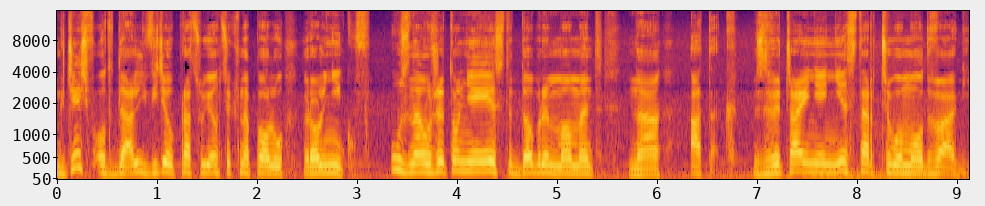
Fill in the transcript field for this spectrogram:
Gdzieś w oddali widział pracujących na polu rolników. Uznał, że to nie jest dobry moment na atak. Zwyczajnie nie starczyło mu odwagi.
